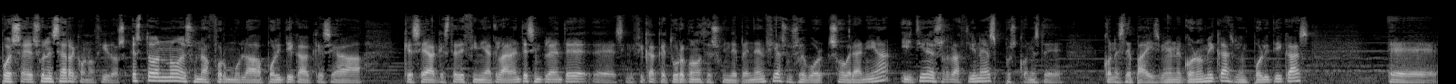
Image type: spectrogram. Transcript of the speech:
pues suelen ser reconocidos. Esto no es una fórmula política que sea que sea que esté definida claramente, simplemente significa que tú reconoces su independencia, su soberanía y tienes relaciones pues con este con este país, bien económicas, bien políticas. Eh,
